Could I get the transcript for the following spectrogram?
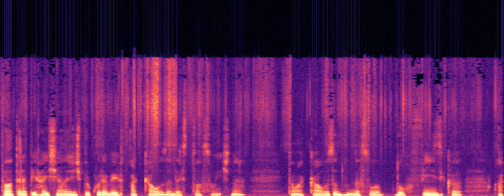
Então na terapia haitiana a gente procura ver a causa das situações, né? Então a causa do, da sua dor física, a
